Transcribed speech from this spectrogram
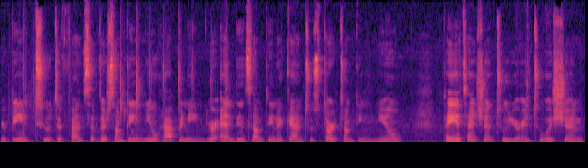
You're being too defensive. There's something new happening. You're ending something again to start something new. Pay attention to your intuition.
